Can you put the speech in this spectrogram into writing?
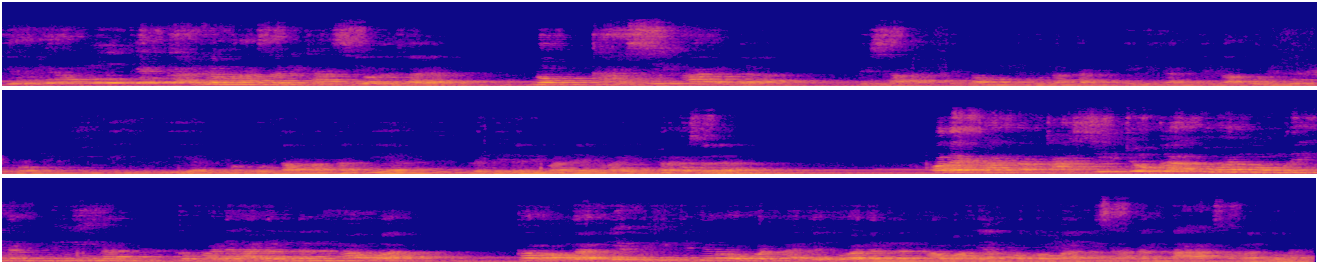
Kira-kira mungkin nggak dia merasa dikasih oleh saya? No, kasih ada di saat kita menggunakan pilihan kita untuk memilih dia, mengutamakan dia lebih daripada yang lain. Terus saudara. Oleh karena kasih juga Tuhan memberikan pilihan kepada Adam dan Hawa. Kalau enggak dia bikin jadi robot aja tuh Adam dan Hawa yang otomatis akan taat sama Tuhan.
